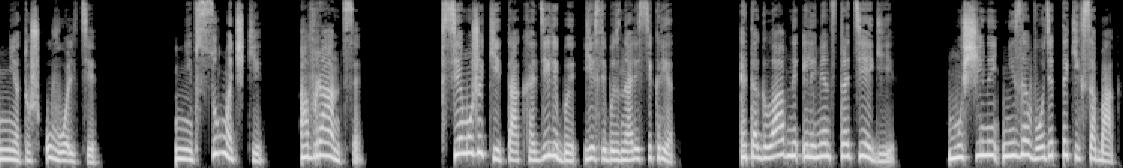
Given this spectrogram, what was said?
нет уж, увольте. Не в сумочке, а в ранце. Все мужики так ходили бы, если бы знали секрет. Это главный элемент стратегии. Мужчины не заводят таких собак.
